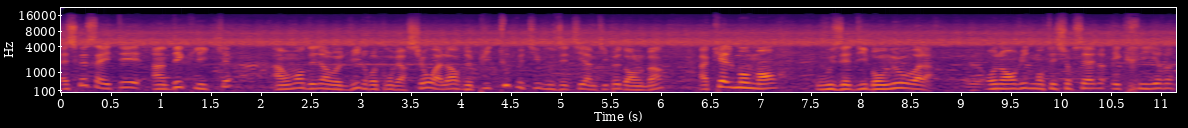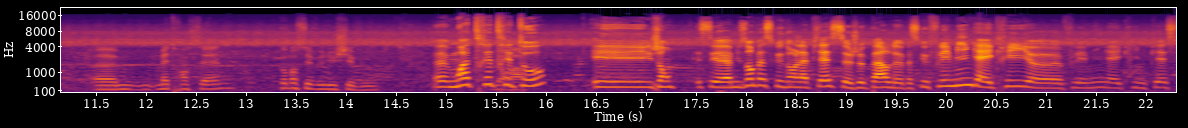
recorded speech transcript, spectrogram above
Est-ce que ça a été un déclic à un moment donné dans votre vie, de reconversion ou alors depuis tout petit vous étiez un petit peu dans le bain? À quel moment vous vous êtes dit, bon nous voilà, euh, on a envie de monter sur scène, écrire, euh, mettre en scène? Comment c'est venu chez vous? Moi, très très tôt. Et c'est amusant parce que dans la pièce, je parle parce que Fleming a écrit, euh, Fleming a écrit une pièce,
